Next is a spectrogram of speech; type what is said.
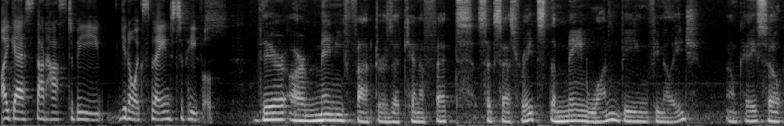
I guess that has to be, you know, explained to people. There are many factors that can affect success rates, the main one being female age. Okay, so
